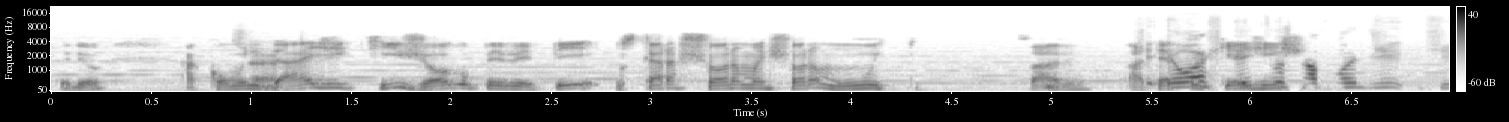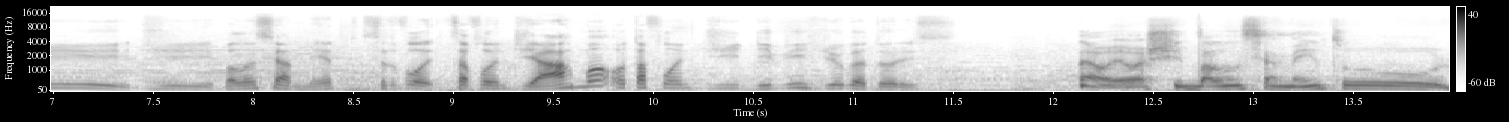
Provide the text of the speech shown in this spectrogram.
entendeu? A comunidade que joga o PVP, os caras choram, mas choram muito, sabe? Até eu porque achei a que gente. você tá falando de, de, de balanceamento. Você tá, falando, você tá falando de arma ou tá falando de níveis de jogadores? Não, eu acho que balanceamento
